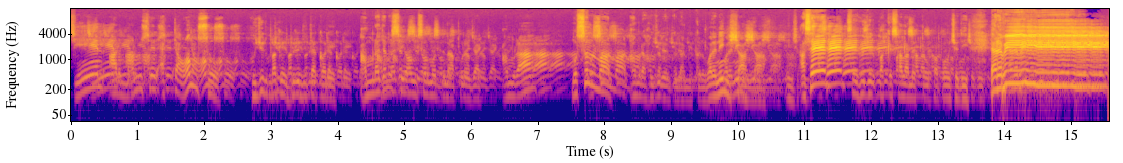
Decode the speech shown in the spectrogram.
জেন আর মানুষের একটা অংশ হুজুর পাকের বিরোধিতা করে। আমরা যেন সেই অংশের মধ্যে না পড়ে যাই। আমরা মুসলমান আমরা হুজুরের গোলামি করে। বলেন ইনশাআল্লাহ। ইনশা- আসেন সেই হুজুর পাককে সালামের তৌফা পৌঁছে দিই। নবী!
